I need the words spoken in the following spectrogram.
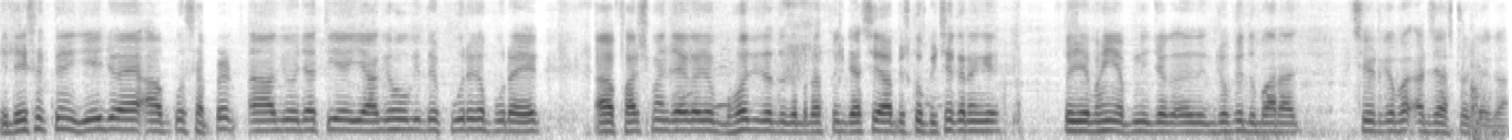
ये देख सकते हैं, ये जो है आपको सेपरेट आगे हो जाती है, ये आगे होगी तो पूरे का पूरा एक फ़र्श बन जाएगा जो बहुत ही ज़्यादा ज़बरदस्त है। जैसे आप इसको पीछे करेंगे तो ये वहीं अपनी जगह, जो कि दोबारा सीट के ऊपर एडजस्ट हो जाएगा।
